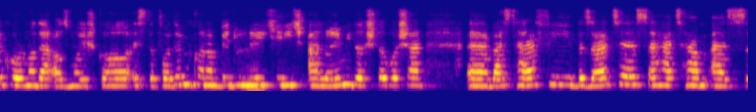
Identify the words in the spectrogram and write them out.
کرونا در آزمایشگاه استفاده می‌کنن بدون اینکه هیچ علائمی داشته باشن. و از طرفی وزارت صحت هم از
